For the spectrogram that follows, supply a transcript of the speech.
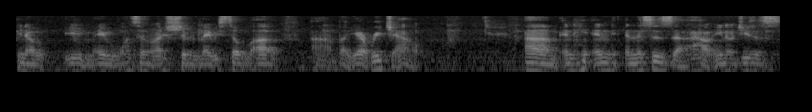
you know you maybe once in a relationship and maybe still love, uh, but yeah, reach out. Um, and he, and and this is uh, how you know Jesus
